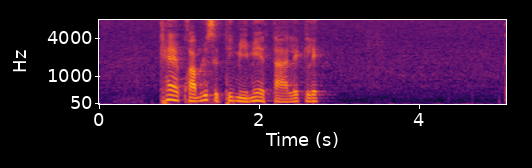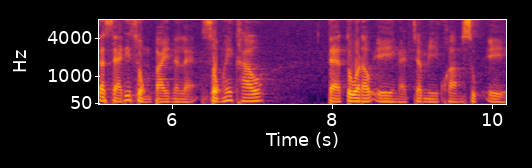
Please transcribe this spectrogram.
ๆ แค่ความรู้สึกที่มีเมตตาเล็กๆ กระแสที่ส่งไปนั่นแหละ ส่งให้เขา แต่ตัวเราเองอะจะมีความสุขเอง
